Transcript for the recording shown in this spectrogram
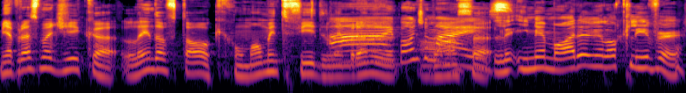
Minha próxima dica: Land of Talk com Moment Feed. Lembrando. Ai, bom demais. Nossa, Em memória, Hello Cleaver.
